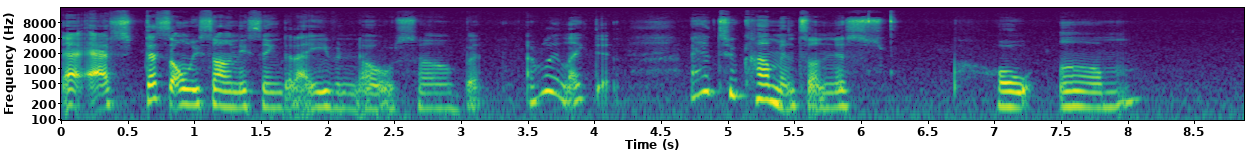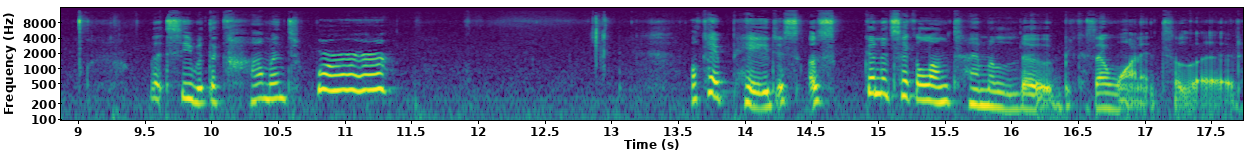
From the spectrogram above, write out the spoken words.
that's the only song they sing that I even know, so, but I really liked it. I had two comments on this poem. Let's see what the comments were. Okay, page. It's, it's gonna take a long time to load because I want it to load.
